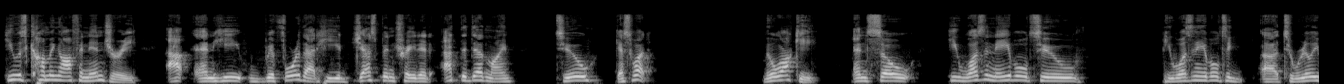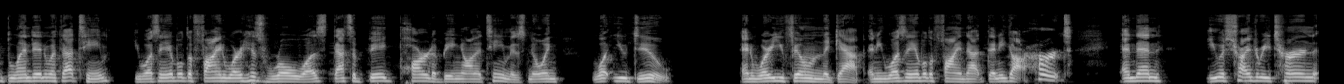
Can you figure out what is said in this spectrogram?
he was coming off an injury, and he before that he had just been traded at the deadline to guess what, Milwaukee, and so he wasn't able to he wasn't able to uh, to really blend in with that team. He wasn't able to find where his role was. That's a big part of being on a team is knowing what you do and where you fill in the gap. And he wasn't able to find that. Then he got hurt, and then he was trying to return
